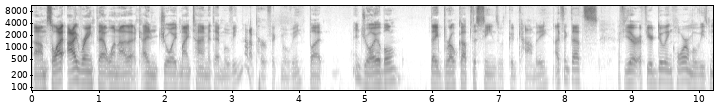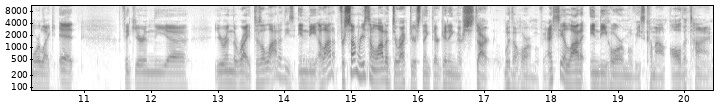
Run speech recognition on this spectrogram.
Um, so I, I ranked that one. I, I enjoyed my time at that movie. Not a perfect movie, but enjoyable. They broke up the scenes with good comedy. I think that's if you're if you're doing horror movies more like it, I think you're in the uh, you're in the right. There's a lot of these indie, a lot of for some reason, a lot of directors think they're getting their start with a horror movie. I see a lot of indie horror movies come out all the time,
